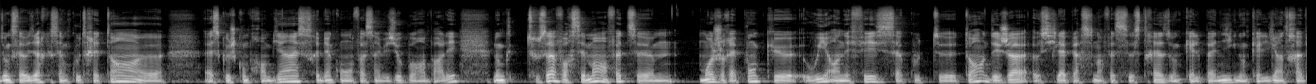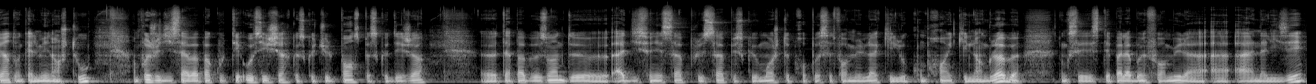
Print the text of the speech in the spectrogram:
donc, ça veut dire que ça me coûterait tant. Est-ce que je comprends bien? Ce serait bien qu'on fasse un visio pour en parler. Donc, tout ça, forcément, en fait moi, je réponds que oui, en effet, ça coûte euh, tant. Déjà, aussi, la personne en fait se stresse, donc elle panique, donc elle lit en travers, donc elle mélange tout. Après, je dis ça va pas coûter aussi cher que ce que tu le penses, parce que déjà, euh, tu n'as pas besoin de additionner ça plus ça, puisque moi, je te propose cette formule-là qui le comprend et qui l'englobe. Donc, c'était pas la bonne formule à analyser.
